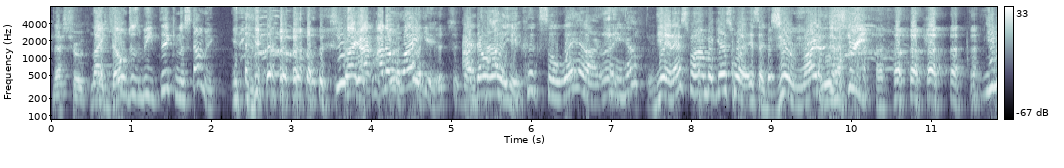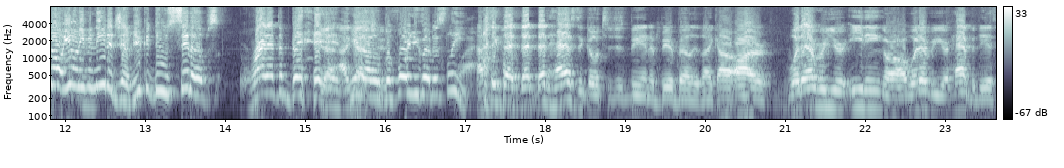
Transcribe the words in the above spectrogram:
That's true. Like That's don't just be thick in the stomach. like I, I don't like it. I don't Tyler, like you it. cook so well. I can't help it. Yeah, that's fine, but guess what? It's a gym right up the street. you know, you don't even need a gym. You could do sit ups right at the bed. Yeah, you know, you. before you go to sleep. I think that, that that has to go to just being a beer belly, like our, our whatever you're eating or, or whatever your habit is.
